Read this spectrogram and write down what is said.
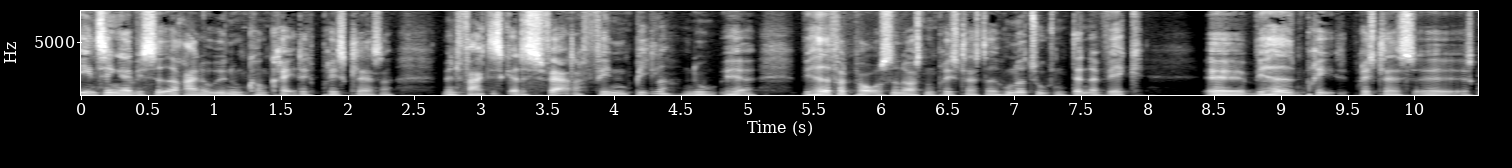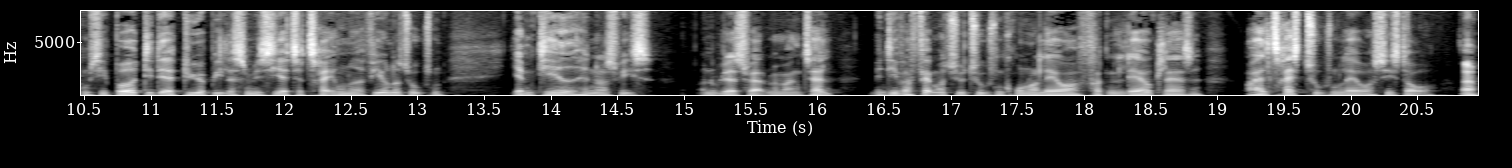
En ting er, at vi sidder og regner ud i nogle konkrete prisklasser, men faktisk er det svært at finde biler nu her. Vi havde for et par år siden også en prisklasse, der hed 100.000, den er væk. Øh, vi havde en pri, prisklasse, øh, skal man sige, både de der dyre biler, som vi siger til 300 400.000, jamen de hed henholdsvis, og nu bliver det svært med mange tal, men de var 25.000 kroner lavere for den lave klasse, og 50.000 lavere sidste år Ja.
